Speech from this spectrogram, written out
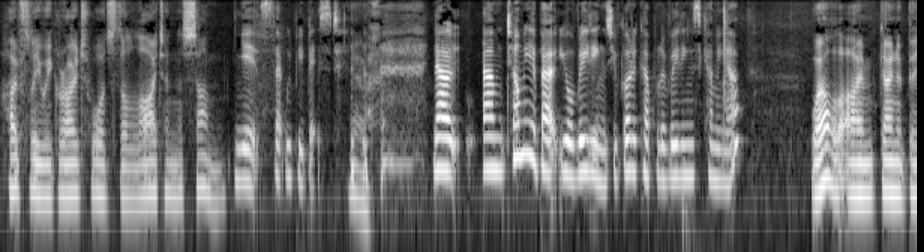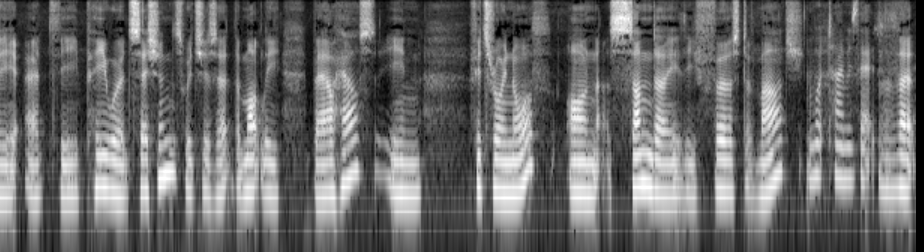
hopefully we grow towards the light and the sun. Yes, that would be best. Yeah. Now, um, tell me about your readings. You've got a couple of readings coming up. Well, I'm going to be at the P Word Sessions, which is at the Motley Bauhaus in Fitzroy North on Sunday, the 1st of March. And what time is that? That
